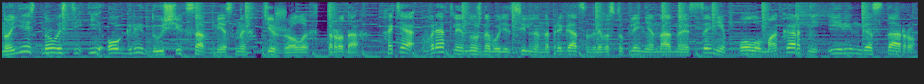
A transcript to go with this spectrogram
Но есть новости и о грядущих совместных тяжелых трудах. Хотя вряд ли нужно будет сильно напрягаться для выступления на одной сцене Полу Маккартни и Ринго Старру.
